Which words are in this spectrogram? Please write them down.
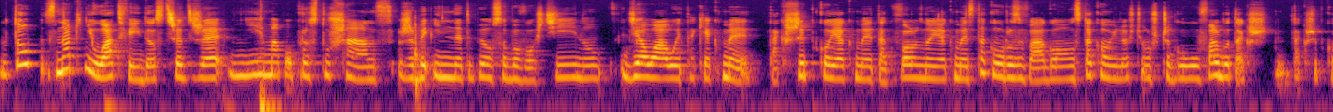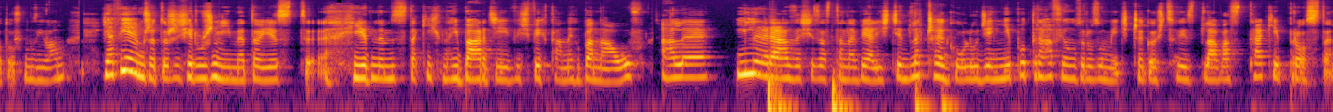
no to znacznie łatwiej dostrzec, że nie ma po prostu szans, żeby inne typy osobowości no, działały tak jak my, tak szybko jak my, tak wolno jak my, z taką rozwagą, z taką ilością szczegółów, albo tak, tak szybko to już mówiłam. Ja wiem, że to, że się różnimy, to jest jednym z takich najbardziej wyświechtanych banałów, ale Ile razy się zastanawialiście, dlaczego ludzie nie potrafią zrozumieć czegoś, co jest dla Was takie proste?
